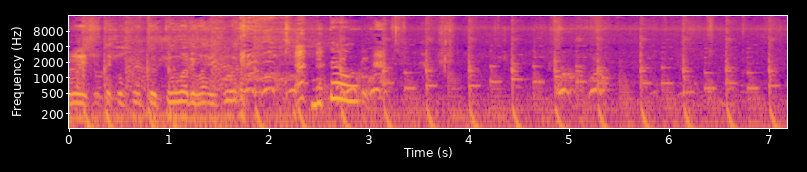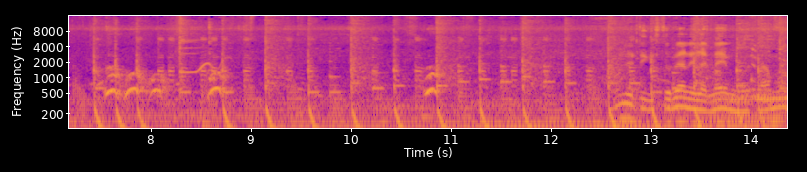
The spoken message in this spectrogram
Sorry, kita pun ketua di Mak Ibu. Gitu. Ini tiga story yang nilai-nilai menurut kamu.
